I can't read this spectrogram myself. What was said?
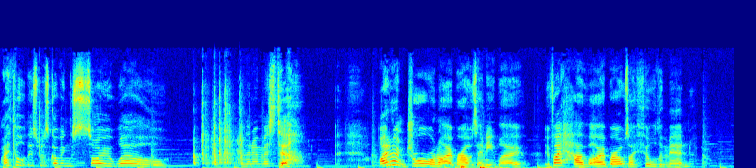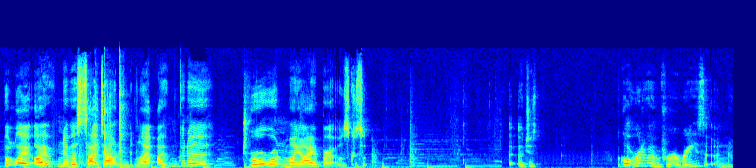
I thought this was going so well. And then I messed it up. I don't draw on eyebrows anyway. If I have eyebrows, I fill them in. But like, I've never sat down and been like, I'm gonna draw on my eyebrows because I just I got rid of them for a reason.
